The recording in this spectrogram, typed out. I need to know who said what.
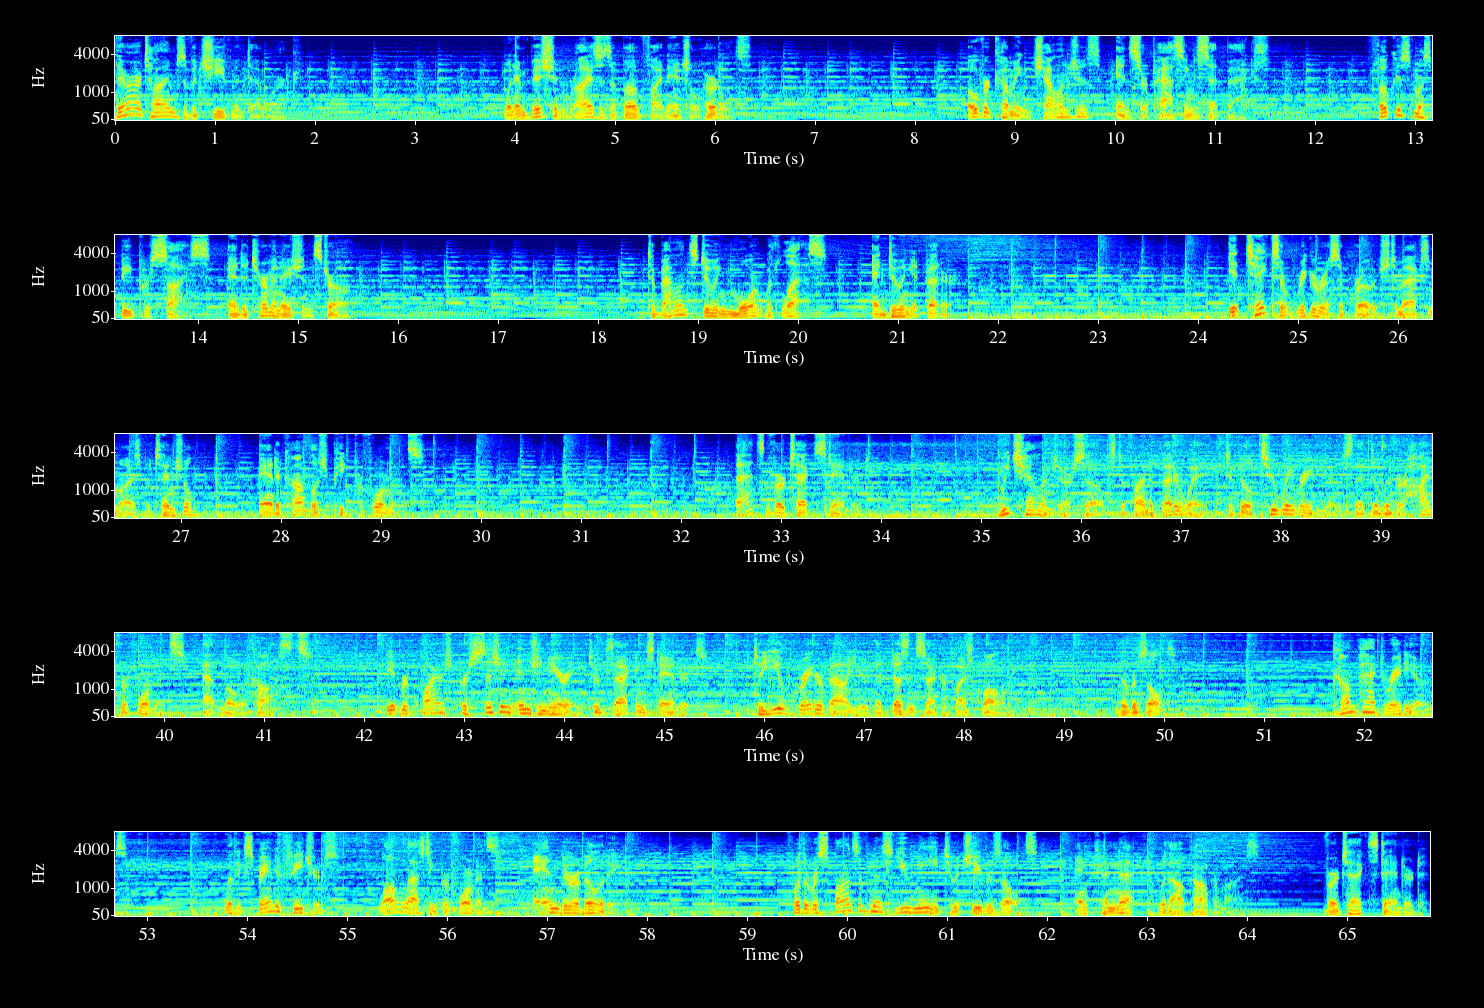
Speaker 1: There are times of achievement at work. When ambition rises above financial hurdles, overcoming challenges and surpassing setbacks. Focus must be precise and determination strong. To balance doing more with less and doing it better. It takes a rigorous approach to maximize potential and accomplish peak performance. That's Vertex Standard. We challenge ourselves to find a better way to build two-way radios that deliver high performance at lower costs. It requires precision engineering to exacting standards to yield greater value that doesn't sacrifice quality. The result? Compact radios with expanded features, long-lasting performance, and durability. For the responsiveness you need to achieve results and connect without compromise. Vertex Standard.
